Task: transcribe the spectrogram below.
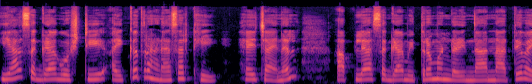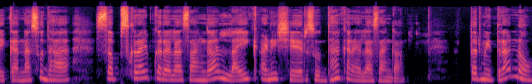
या सगळ्या गोष्टी ऐकत राहण्यासाठी हे चॅनल आपल्या सगळ्या मित्रमंडळींना नातेवाईकांनासुद्धा सबस्क्राईब करायला सांगा लाईक आणि शेअरसुद्धा करायला सांगा. तर मित्रांनो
